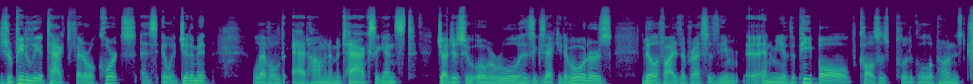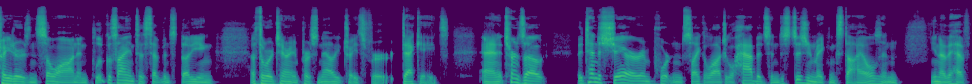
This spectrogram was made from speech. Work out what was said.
He's repeatedly attacked federal courts as illegitimate, leveled ad hominem attacks against judges who overrule his executive orders, vilifies the press as the enemy of the people, calls his political opponents traitors, and so on. And political scientists have been studying authoritarian personality traits for decades. And it turns out they tend to share important psychological habits and decision-making styles. And, you know, they have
